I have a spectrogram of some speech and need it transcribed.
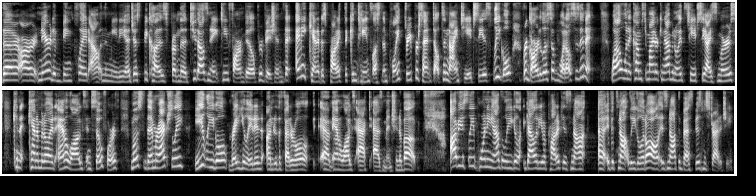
There are narrative being played out in the media just because from the 2018 Farm Bill provisions that any cannabis product that contains less than 0.3% delta 9 THC is legal regardless of what else is in it. Well, when it comes to minor cannabinoids, THC isomers, can- cannabinoid analogs, and so forth, most of them are actually illegal, regulated under the Federal um, Analogs Act, as mentioned above. Obviously, pointing out the legality of a product is not uh, if it's not legal at all, is not the best business strategy.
